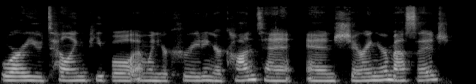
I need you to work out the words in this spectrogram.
or are you telling people and when you're creating your content and sharing your message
